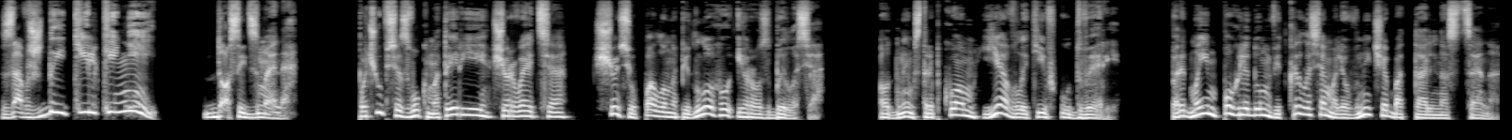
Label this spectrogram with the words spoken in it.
Завжди тільки ні. Досить з мене. Почувся звук матерії, що рветься, щось упало на підлогу і розбилося. Одним стрибком я влетів у двері. Перед моїм поглядом відкрилася мальовнича батальна сцена.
